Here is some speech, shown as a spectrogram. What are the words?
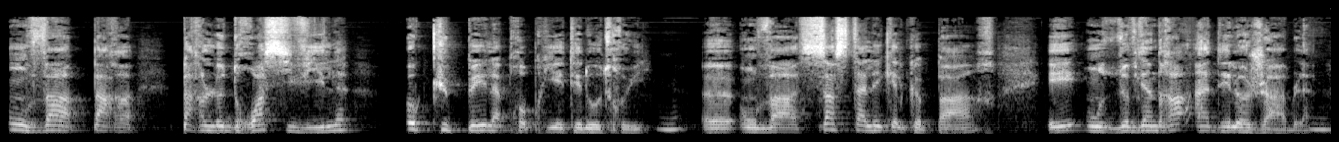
on va par, par le droit civil occuper la propriété d'autrui. Mm. Euh, on va s'installer quelque part et on deviendra indélogeable. Mm.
